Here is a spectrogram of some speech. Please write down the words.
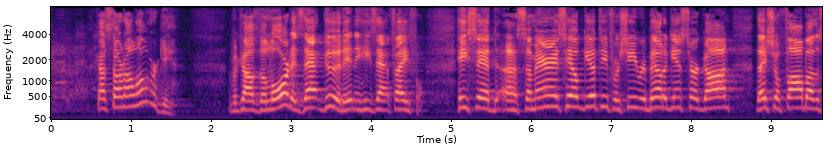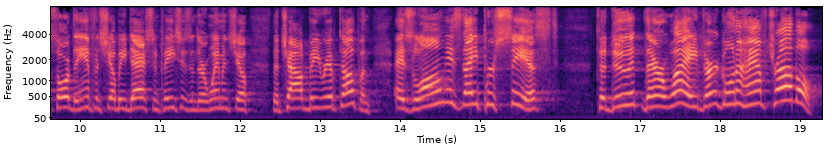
got to start all over again. Because the Lord is that good, isn't he? He's that faithful. He said, uh, Samaria is held guilty, for she rebelled against her God. They shall fall by the sword. The infant shall be dashed in pieces, and their women shall the child be ripped open. As long as they persist to do it their way, they're going to have trouble.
